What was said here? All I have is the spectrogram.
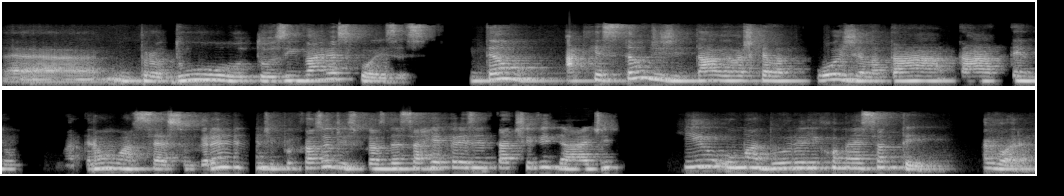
é, em produtos, em várias coisas. Então, a questão digital, eu acho que ela hoje ela está tá tendo até um acesso grande por causa disso, por causa dessa representatividade que o maduro ele começa a ter. Agora,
